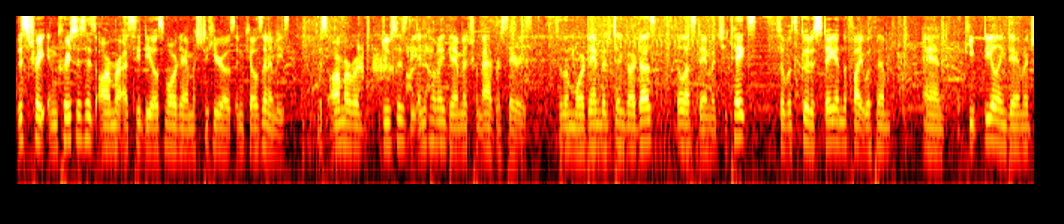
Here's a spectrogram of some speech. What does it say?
This trait increases his armor as he deals more damage to heroes and kills enemies. This armor reduces the incoming damage from adversaries, so the more damage Dengar does, the less damage he takes, so it's good to stay in the fight with him and keep dealing damage,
